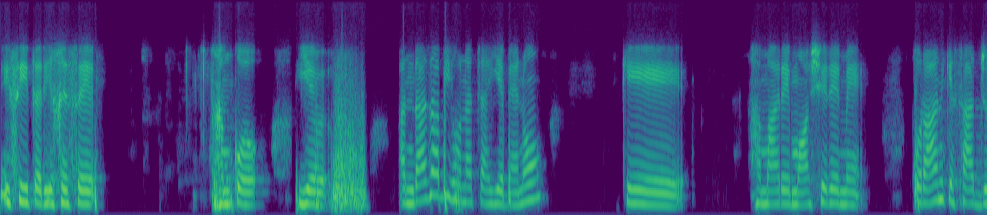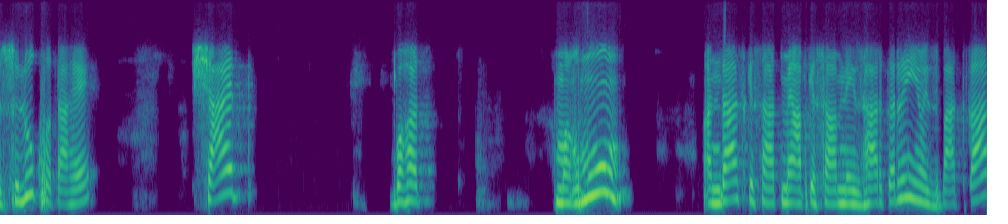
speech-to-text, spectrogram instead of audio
اسی طریقے سے ہم کو یہ اندازہ بھی ہونا چاہیے بہنوں کہ ہمارے معاشرے میں قرآن کے ساتھ جو سلوک ہوتا ہے، شاید بہت مغموم انداز کے ساتھ میں آپ کے سامنے اظہار کر رہی ہوں اس بات کا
